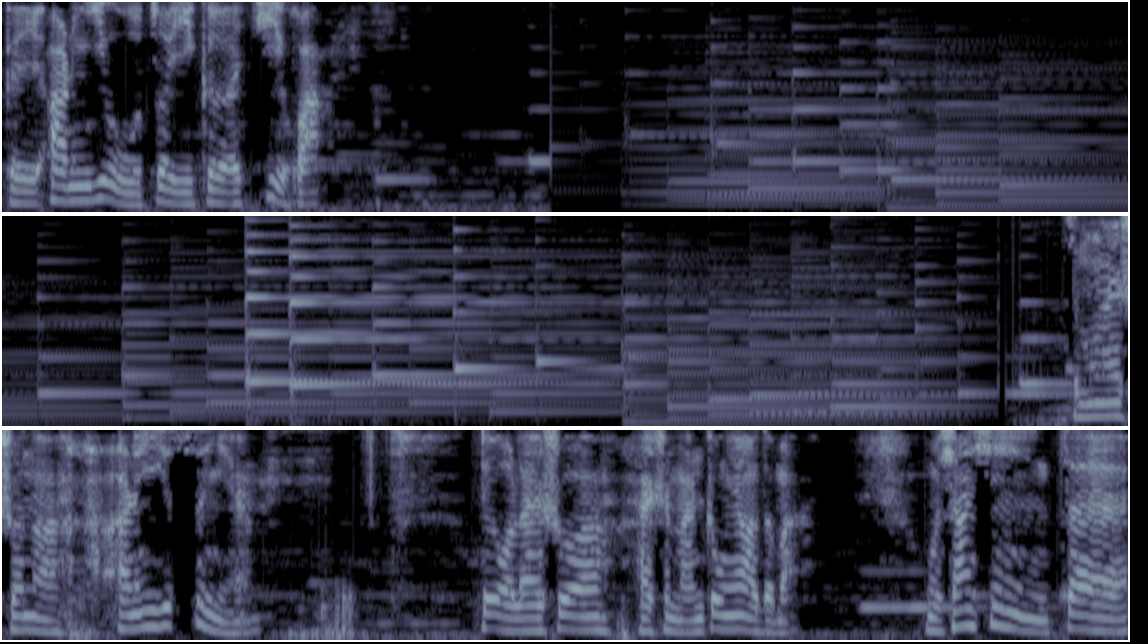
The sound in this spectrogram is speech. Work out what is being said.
给二零一五做一个计划。怎么来说呢？二零一四年对我来说还是蛮重要的吧。我相信在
